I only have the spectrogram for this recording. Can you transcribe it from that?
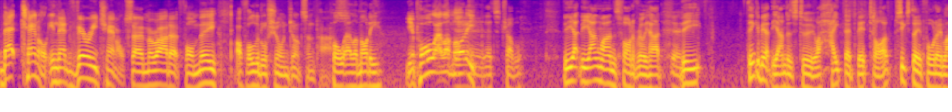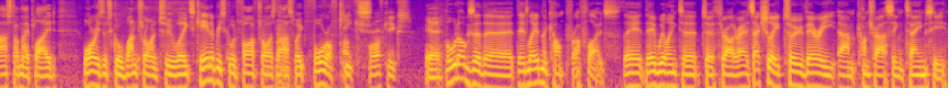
that channel, in that very channel. So Marata for me, off a little Shaun Johnson pass. Paul Alamoti. yeah, Paul Alamoti. Yeah, that's trouble. The, the young ones find it really hard. Yeah. The think about the unders too. I hate that bet type. 16 14 last time they played. Warriors have scored one try in two weeks. Canterbury scored five tries last week, four off kicks. Four off kicks. Yeah. Bulldogs are the they're leading the comp for offloads. They're they're willing to to throw it around. It's actually two very um, contrasting teams here.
